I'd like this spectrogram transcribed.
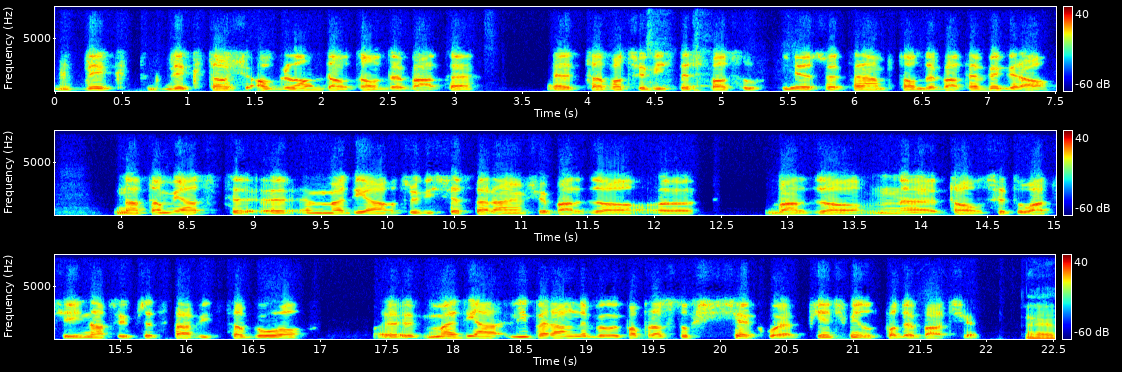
gdy, gdy ktoś oglądał tą debatę, to w oczywisty sposób wie, że Trump tą debatę wygrał. Natomiast media oczywiście starają się bardzo bardzo mm, e, tą sytuację inaczej przedstawić, co było. E, media liberalne były po prostu wściekłe pięć minut po debacie. E,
